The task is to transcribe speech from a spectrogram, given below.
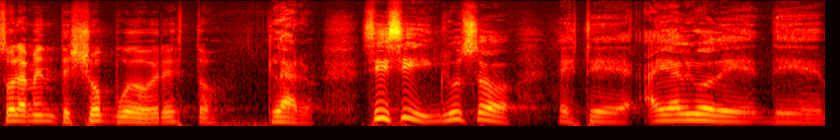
¿Solamente yo puedo ver esto? Claro. Sí, sí, incluso este, hay algo de,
